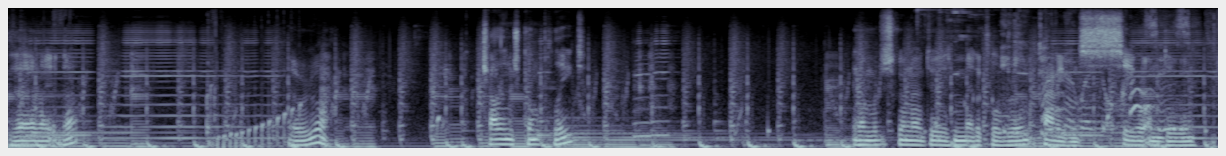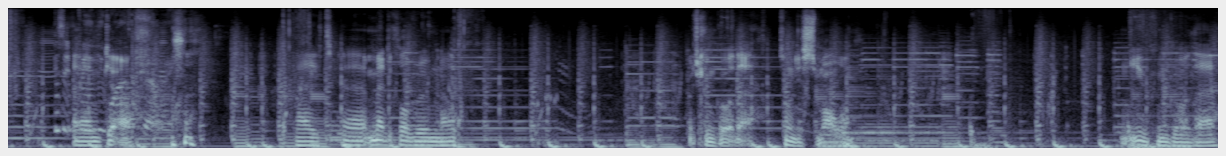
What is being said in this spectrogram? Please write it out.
there like that. There we go. Challenge complete. And then we're just going to do this medical room. Can't even see what I'm doing. Um, get off. right, uh, medical room now. Which can go there. It's only a small one. You can go there.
